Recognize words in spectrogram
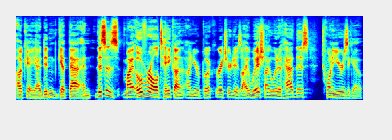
okay, I didn't get that. And this is my overall take on, on your book, Richard, is I wish I would have had this 20 years ago.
